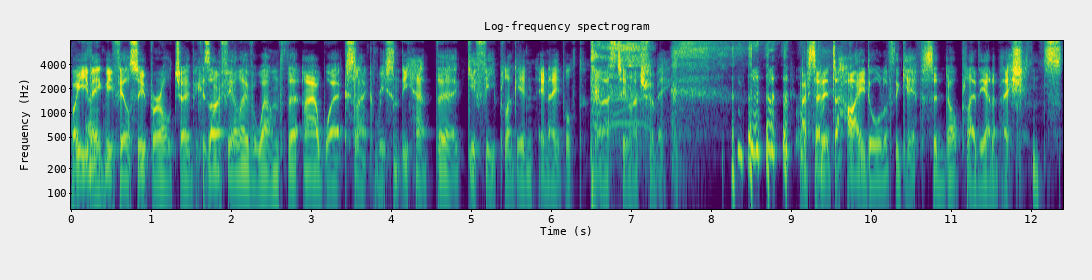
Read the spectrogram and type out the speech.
Well, you make me feel super old, Joe, because I feel overwhelmed that our work Slack recently had the Giphy plugin enabled, and that's too much for me. I've set it to hide all of the GIFs and not play the animations.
